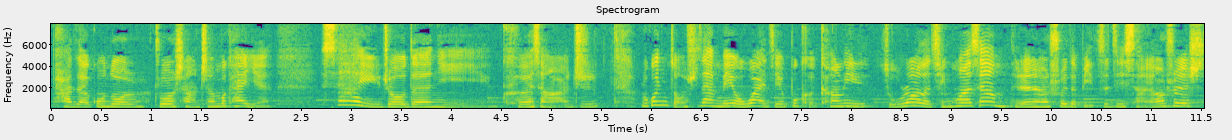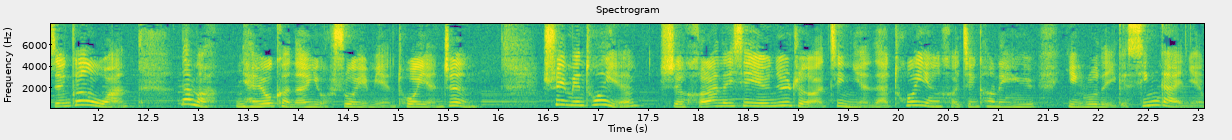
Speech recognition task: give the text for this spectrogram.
趴在工作桌上睁不开眼，下一周的你可想而知。如果你总是在没有外界不可抗力阻扰的情况下，仍然睡得比自己想要睡的时间更晚，那么你很有可能有睡眠拖延症。睡眠拖延是荷兰的一些研究者近年在拖延和健康领域引入的一个新概念。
